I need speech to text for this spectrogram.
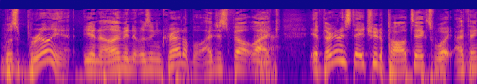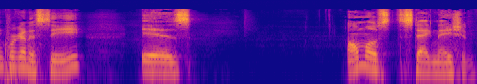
was brilliant. You know, I mean, it was incredible. I just felt like if they're going to stay true to politics, what I think we're going to see is almost stagnation.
